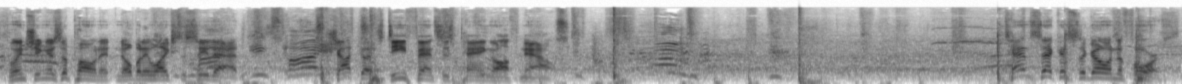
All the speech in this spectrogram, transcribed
Clinching his opponent. Nobody likes to see that. He's tired. Shotgun's defense is paying off now. Seconds to go in the fourth.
